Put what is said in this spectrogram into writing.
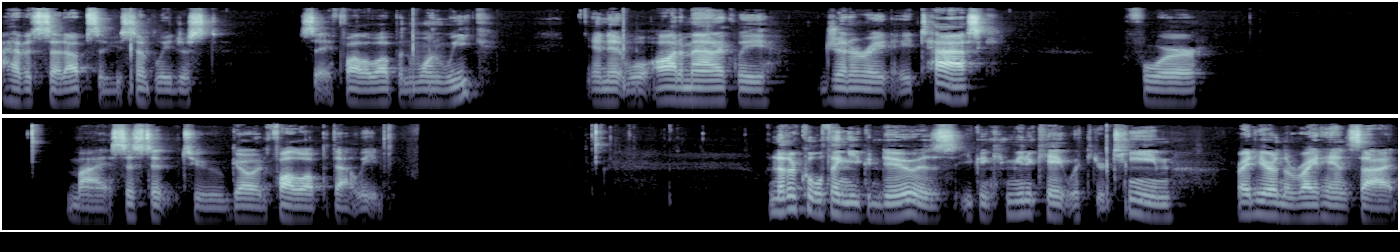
I have it set up so you simply just say follow up in one week and it will automatically generate a task for my assistant to go and follow up with that lead. Another cool thing you can do is you can communicate with your team right here on the right hand side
